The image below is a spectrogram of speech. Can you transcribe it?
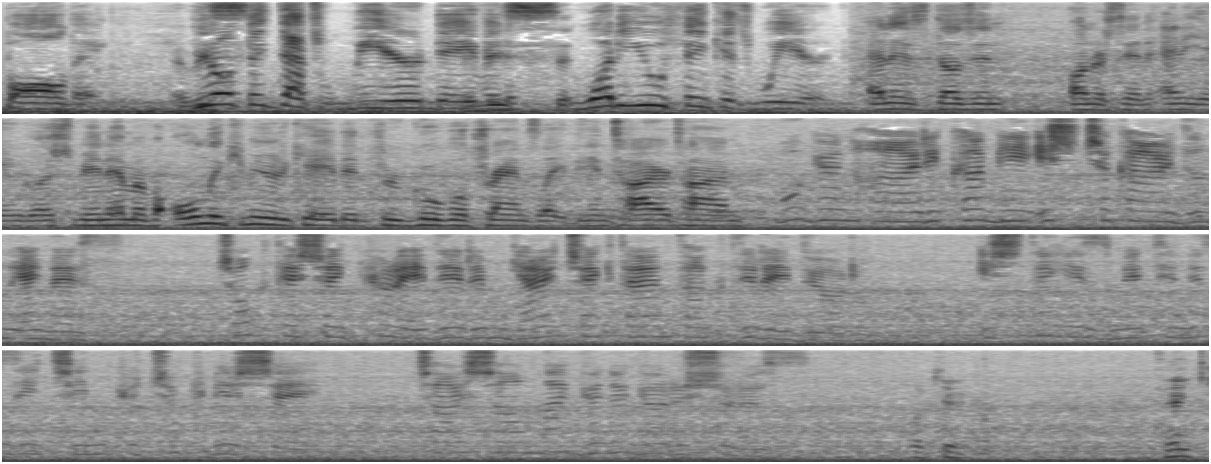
balding. If You don't think that's weird, David? What do you think is weird? Enes doesn't understand any English. Me and him have only communicated through Google Translate the entire time. Bugün harika bir iş çıkardın Enes. Çok teşekkür ederim gerçekten takdir ediyorum. İşte hizmetiniz için küçük bir şey. Çarşamba günü görüşürüz. Okay. Take.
